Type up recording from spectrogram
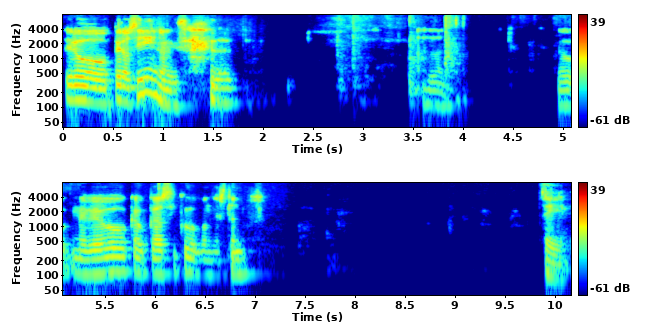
Pero, pero sí, me veo caucásico con esta luz. Sí.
